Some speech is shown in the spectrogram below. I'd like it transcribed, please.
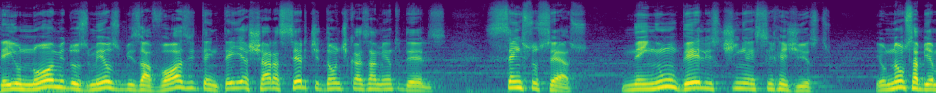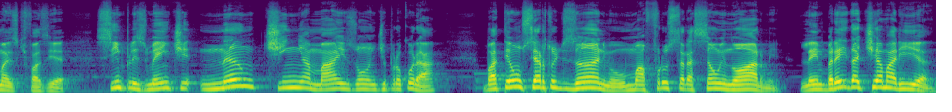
Dei o nome dos meus bisavós e tentei achar a certidão de casamento deles. Sem sucesso. Nenhum deles tinha esse registro. Eu não sabia mais o que fazer. Simplesmente não tinha mais onde procurar. Bateu um certo desânimo, uma frustração enorme. Lembrei da tia Maria,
